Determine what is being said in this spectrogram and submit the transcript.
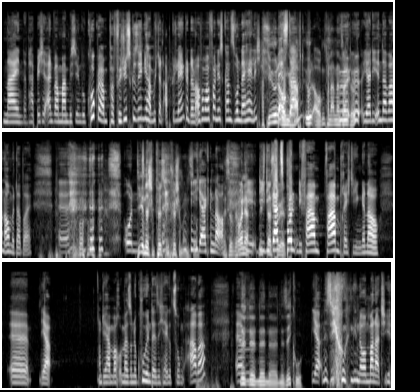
Nein, dann habe ich einfach mal ein bisschen geguckt, habe ein paar Fischis gesehen, die haben mich dann abgelenkt und dann auf einmal fand ich es ganz wunderherrlich. Hat die Ölaugen dann- gehabt? Ölaugen von der anderen Ö, Seite? Ö, ja, die Inder waren auch mit dabei. Äh, und Die indischen Fische, Fische meinst du? ja, genau. Also wir wollen ja die nicht, die, die ganz bunten, die Farben, farbenprächtigen, genau. Äh, ja. Und die haben auch immer so eine Kuh hinter sich hergezogen. Aber Eine ähm, ne, ne, ne, Seekuh. Ja, eine Seekuh, genau, ein Manatee.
